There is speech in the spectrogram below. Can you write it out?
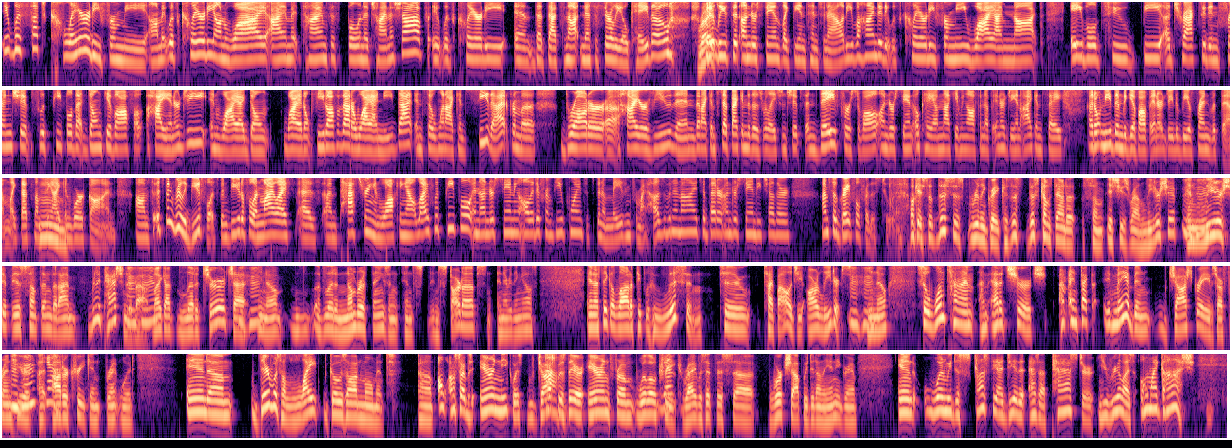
It was such clarity for me. Um, it was clarity on why I am at times this bull in a china shop. It was clarity and that that's not necessarily okay though. Right. but at least it understands like the intentionality behind it. It was clarity for me why I'm not able to be attracted in friendships with people that don't give off a high energy and why I don't why I don't feed off of that or why I need that. And so when I can see that from a broader, uh, higher view, then then I can step back into those relationships and they first of all understand, okay, I'm not giving off enough energy, and I can say, I don't need them to give off energy to be a friend with them. Like that's something I can work on. Um, so it's been really beautiful. It's been beautiful in my life as I'm pastoring and walking out life with people and understanding all the different viewpoints. It's been amazing for my husband and I to better understand each other. I'm so grateful for this tool. Okay, so this is really great because this this comes down to some issues around leadership, Mm-hmm. and leadership is something that I'm really passionate about. Like I've led a church, I Mm-hmm. you know I've led a number of things in in, in startups and everything else, and I think a lot of people who listen to typology are leaders. Mm-hmm. You know, so one time I'm at a church. um, In fact, it may have been Josh Graves, our friend here at Mm-hmm. yeah. Otter Creek in Brentwood, and um, there was a light goes on moment. Um, oh, I'm sorry. It was Aaron Niequist. Josh Oh. was there. Aaron from Willow Yep. Creek, right? Was at this uh, workshop we did on the Enneagram. And when we discussed the idea that as a pastor, you realize, oh my gosh,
